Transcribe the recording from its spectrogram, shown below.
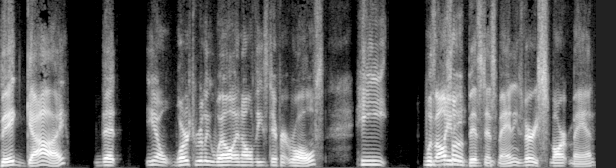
big guy that you know worked really well in all these different roles. He was He also a- a businessman. He's a very smart man.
